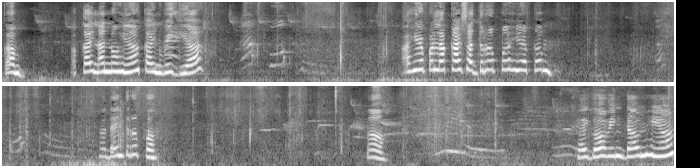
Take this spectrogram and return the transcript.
Come. Akain ano hiya, kain wig ya. Ah, pala ka sa drop pa here, come. Ada yung drop pa. Oh. Okay, going down here.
